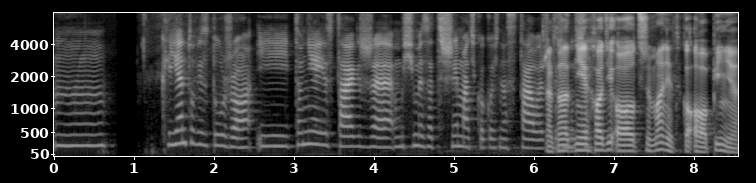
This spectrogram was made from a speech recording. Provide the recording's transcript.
mm, klientów jest dużo i to nie jest tak, że musimy zatrzymać kogoś na stałe. Że to musi... nie chodzi o otrzymanie, tylko o opinię.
